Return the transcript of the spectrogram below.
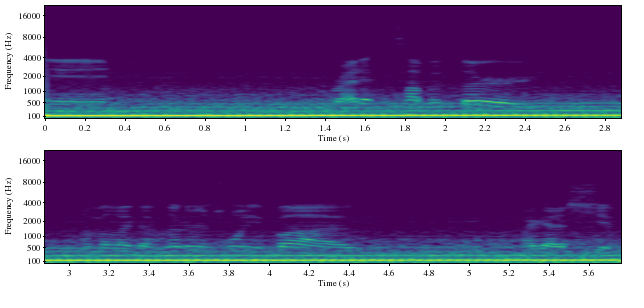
and right at the top of third, I'm at like 125. I gotta shift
